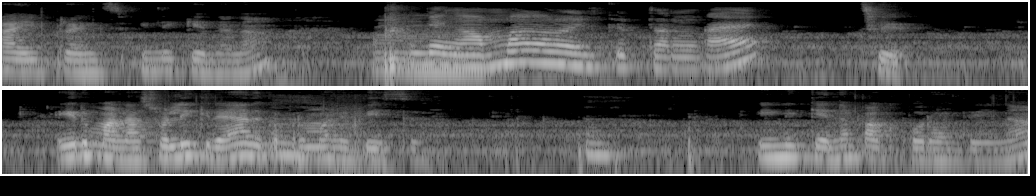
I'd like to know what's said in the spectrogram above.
ஹாய் ஃப்ரெண்ட்ஸ் இன்றைக்கி என்னென்னா எங்கள் அம்மா எடுத்துட்டாங்க சரி. இருமா நான் சொல்லிக்கிறேன் அதுக்கப்புறமா நீ பேசு. ம். இன்றைக்கி என்ன பார்க்க போகிறோம் அப்படின்னா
